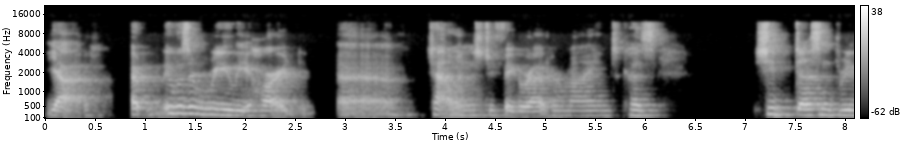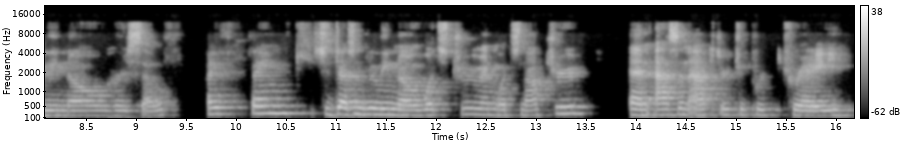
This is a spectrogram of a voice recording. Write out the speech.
yeah, uh, it was a really hard uh, challenge to figure out her mind because she doesn't really know herself. I think she doesn't really know what's true and what's not true. And as an actor, to portray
